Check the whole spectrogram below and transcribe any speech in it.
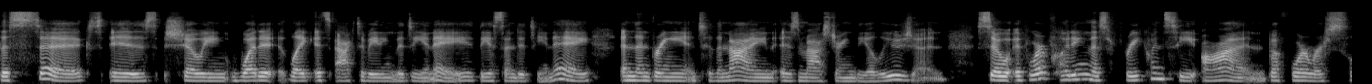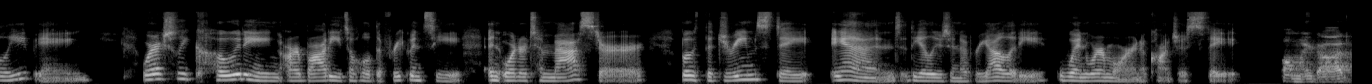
The six is showing what it like it's activating the DNA, the ascended DNA, and then bringing it into the nine is mastering the illusion. So if we're putting this frequency on before we're sleeping, we're actually coding our body to hold the frequency in order to master both the dream state and the illusion of reality when we're more in a conscious state. Oh my God.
